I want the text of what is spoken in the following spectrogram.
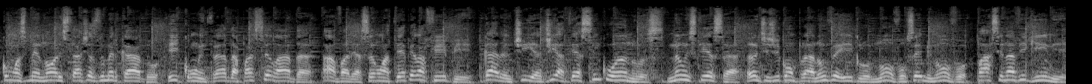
com as menores taxas do mercado e com entrada parcelada. Avaliação até pela FIP. Garantia de até 5 anos. Não esqueça, antes de comprar um veículo novo ou seminovo, passe na Vigini,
